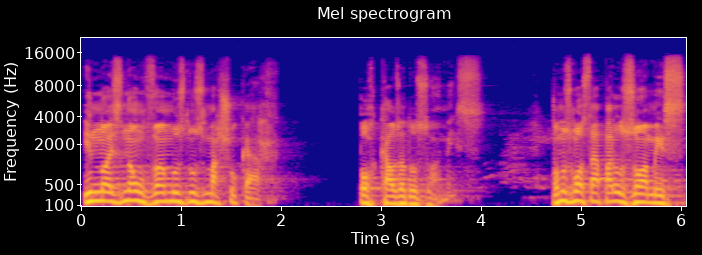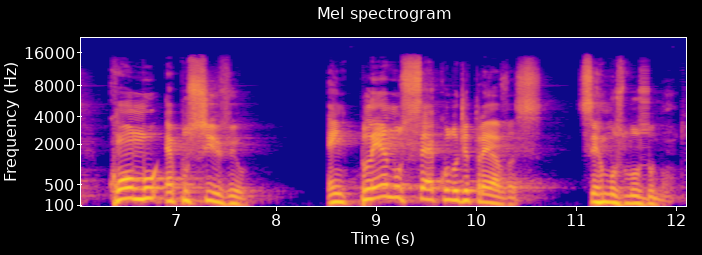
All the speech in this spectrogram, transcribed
E nós não vamos nos machucar por causa dos homens. Vamos mostrar para os homens como é possível, em pleno século de trevas, sermos luz do mundo.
